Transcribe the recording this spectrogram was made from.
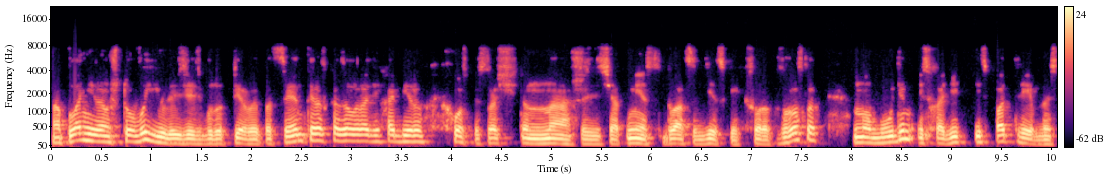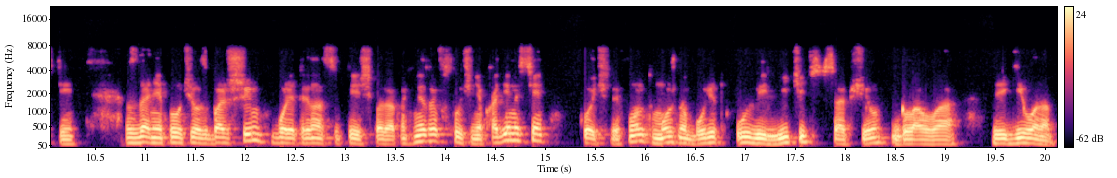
А планируем, что в июле здесь будут первые пациенты, рассказал Ради Хабиров. Хоспис рассчитан на 60 мест, 20 детских, 40 взрослых, но будем исходить из потребностей. Здание получилось большим, более 13 тысяч квадратных метров. В случае необходимости коечный фонд можно будет увеличить, сообщил глава региона.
